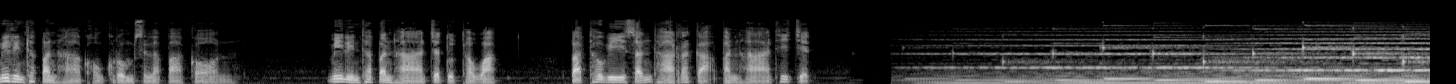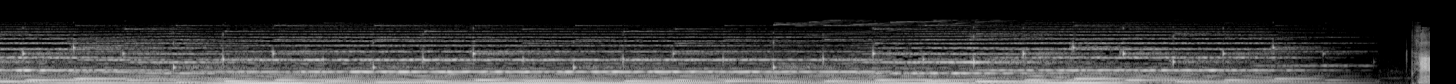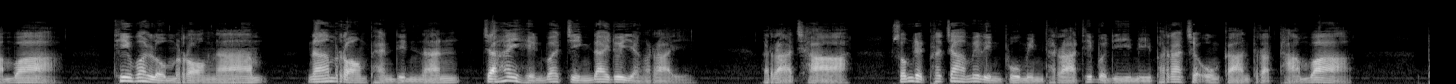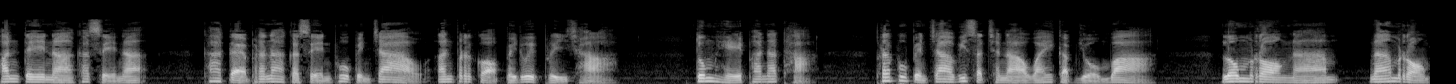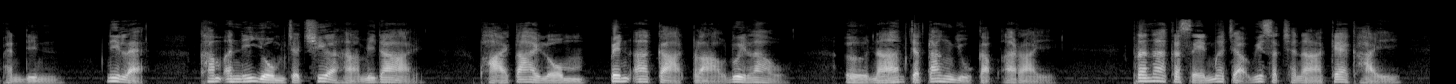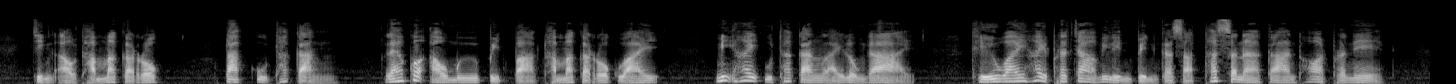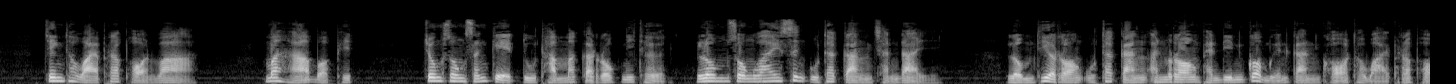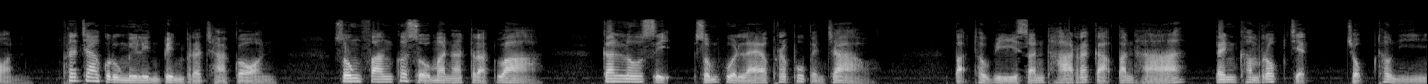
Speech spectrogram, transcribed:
มิลินทปัญหาของกรมศิลปากร มิลินทปัญหาจตุทวักปัทวีสันธารกะปัญหาที่เจ็ดถามว่า ที่ว่าลมรองน้ำ น้ำรองแผ่นดินนั้นจะให้เห็นว่าจริงได้ด้วยอย่างไร ราชา สมเด็จพระเจ้ามิลินภูมินทราธิบดีมีพระราชองค์การตรัสถามว่า พันเตนาคเสนะข้าแต่พระนาคเสนผู้เป็นเจ้าอันประกอบไปด้วยปรีชา ตุมเหพนัทะพระผู้เป็นเจ้าวิสัชนาไว้กับโยมว่า ลมรองน้ำ น้ำรองแผ่นดิน นี่แหละ คำอันนิยมจะเชื่อหาไม่ได้ ภายใต้ลมเป็นอากาศเปล่าด้วยเล่า เออน้ำจะตั้งอยู่กับอะไร พระนาคเษนเมื่อจะวิสัชนาแก้ไข จึงเอาธรรมกรก ตักอุทกัง แล้วก็เอามือปิดปากธรรมกรกไว้ มิให้อุทกังไหลลงได้ ถือไว้ให้พระเจ้ามิลินปินกษัตริย์ทัศนาการทอดพระเนตร จึงถวายพระพรว่า มหาบพิษ จงทรงสังเกตดูธรรมกรกนี้เถิด ลมทรงไว้ซึ่งอุทกังฉันใด ลมที่รองอุทกังอันรองแผ่นดินก็เหมือนกันขอถวายพระพร พระเจ้ากรุงมิลินเป็นประชากร ทรงฟังก็โสมนัตรัสว่ากัลโลสิสมควรแล้วพระผู้เป็นเจ้าปทวีสันธารกะปัญหาเป็นคำรบเจ็ดจบเท่านี้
